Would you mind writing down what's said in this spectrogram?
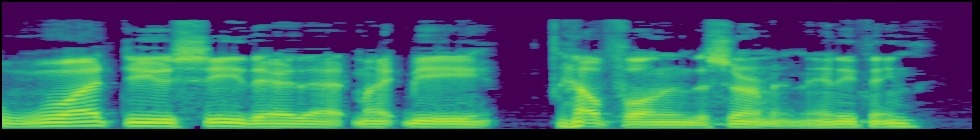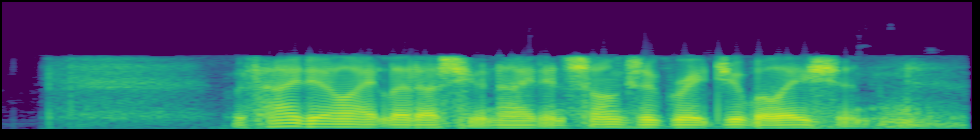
What do you see there that might be helpful in the sermon? Anything? With high delight, let us unite in songs of great jubilation.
